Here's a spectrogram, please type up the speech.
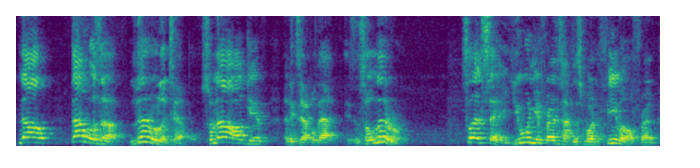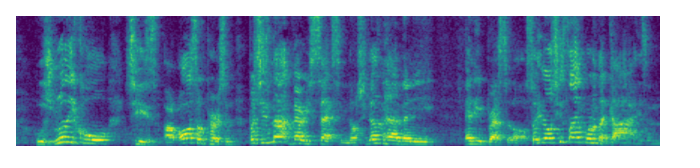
Now, that was a literal example. So now I'll give an example that isn't so literal. So let's say you and your friends have this one female friend who's really cool. She's an awesome person, but she's not very sexy. You know, she doesn't have any any breasts at all. So you know, she's like one of the guys. And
